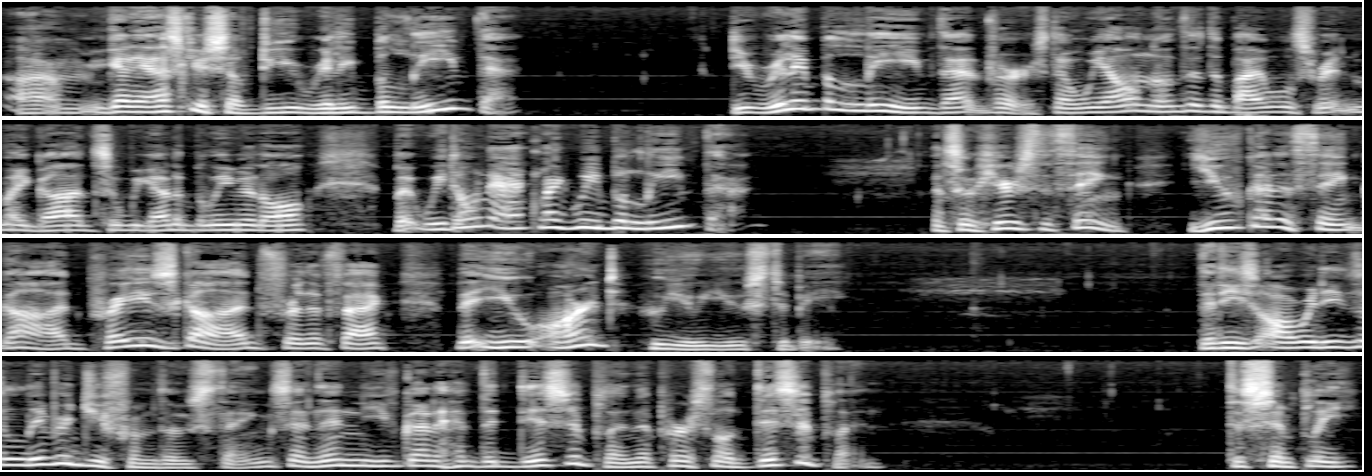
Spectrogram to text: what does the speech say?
Um, you got to ask yourself, do you really believe that? Do you really believe that verse? Now we all know that the Bible is written by God, so we got to believe it all, but we don't act like we believe that. And so here's the thing. You've got to thank God, praise God for the fact that you aren't who you used to be that he's already delivered you from those things. And then you've got to have the discipline, the personal discipline, to simply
